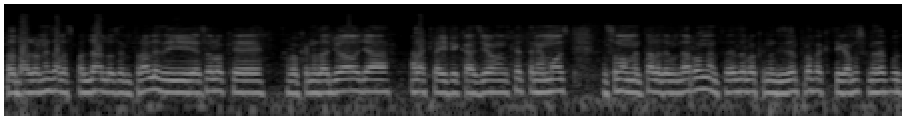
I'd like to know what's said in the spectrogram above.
los balones a la espalda de los centrales y eso es lo que, lo que nos ha ayudado ya a la clasificación que tenemos en este momento a la segunda ronda, entonces es lo que nos dice el profe, que sigamos con ese.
